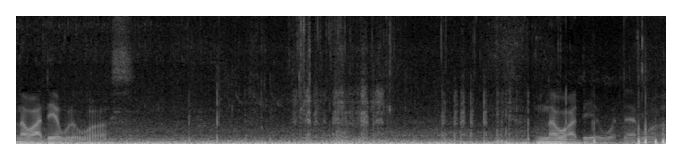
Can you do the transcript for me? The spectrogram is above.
No idea what it was. No idea what that was.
